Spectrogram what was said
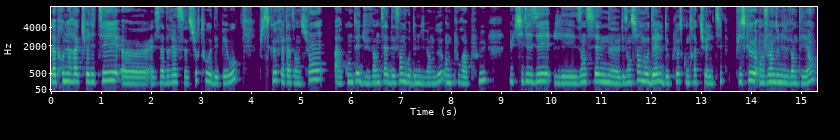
La première actualité, elle s'adresse surtout aux DPO, puisque faites attention, à compter du 27 décembre 2022, on ne pourra plus utiliser les anciens modèles de clauses contractuelles type, puisque en juin 2021,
